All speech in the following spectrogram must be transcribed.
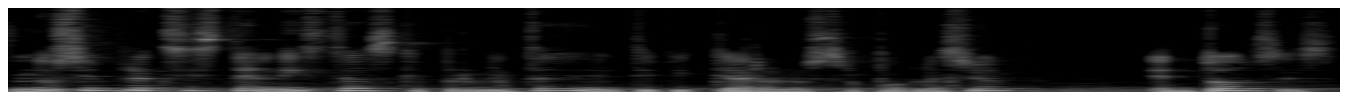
no siempre existen listas que permitan identificar a nuestra población. Entonces,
